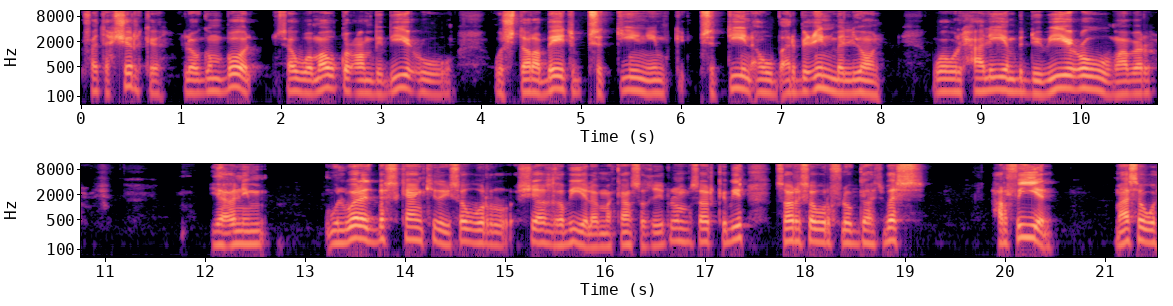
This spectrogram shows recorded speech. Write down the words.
فتح شركة لوجن بول سوى موقع عم ببيع و... واشترى بيت بستين يمكن بستين أو بأربعين مليون. وحاليا بده يبيعه وما بعرف. يعني والولد بس كان كذا يصور أشياء غبية لما كان صغير. ولما صار كبير صار يصور فلوقات بس. حرفيا ما سوى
